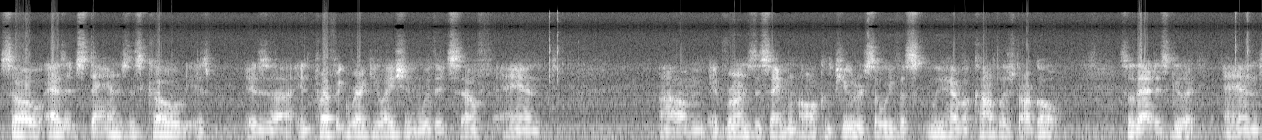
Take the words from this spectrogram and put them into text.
So as it stands, this code is is uh, in perfect regulation with itself, and um, it runs the same on all computers. So we've we have accomplished our goal. So that is good, and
